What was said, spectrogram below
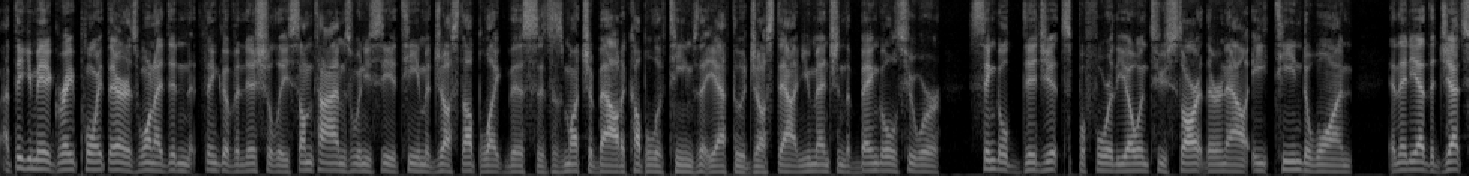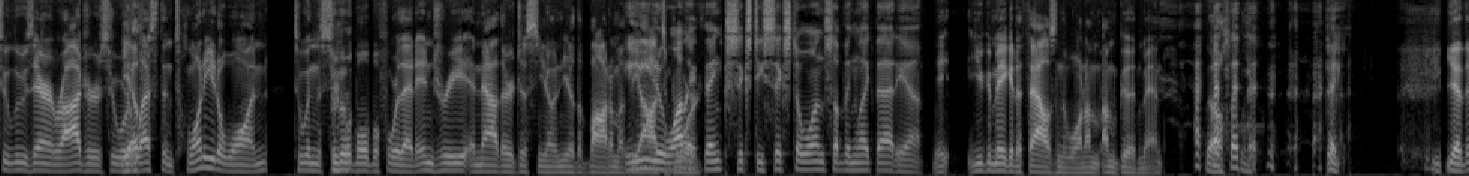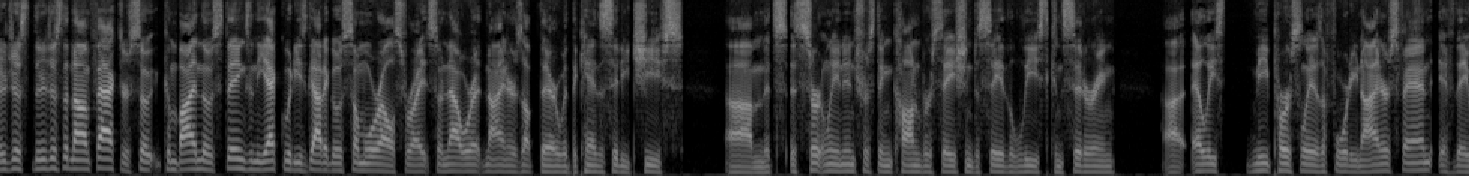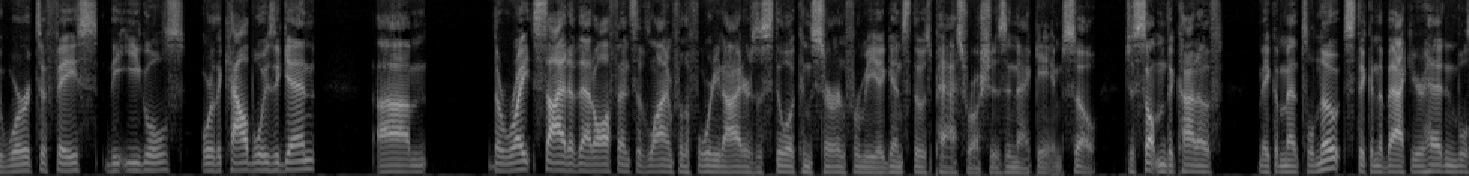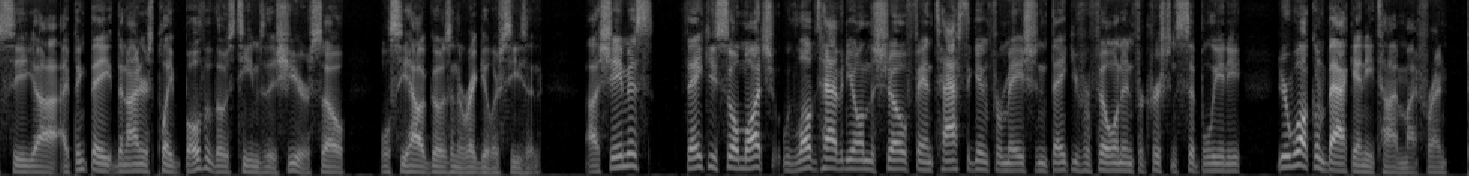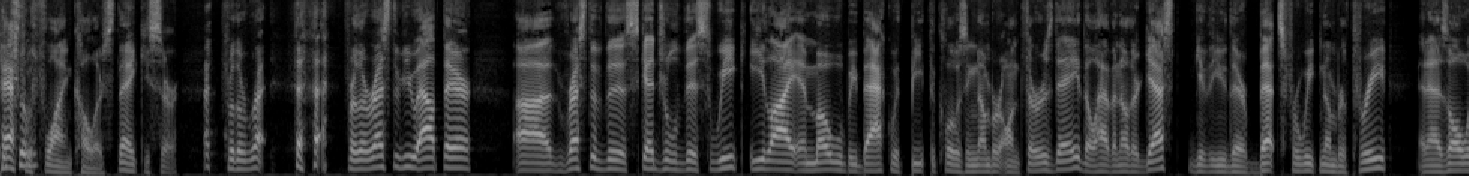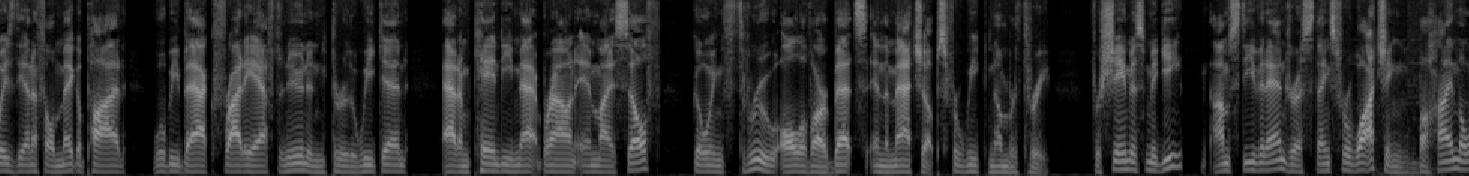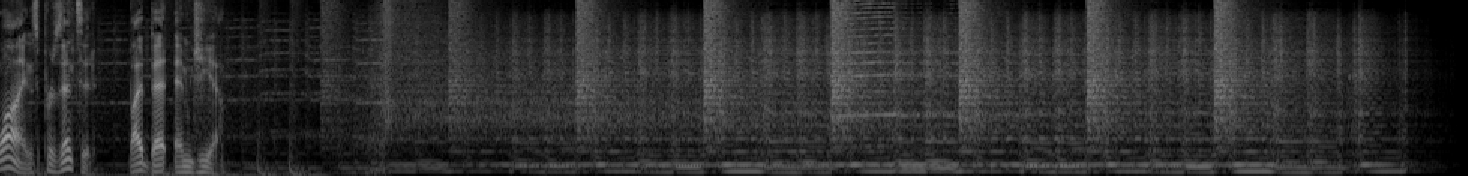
I think you made a great point there. It's one I didn't think of initially. Sometimes when you see a team adjust up like this, it's as much about a couple of teams that you have to adjust down. You mentioned the Bengals, who were single digits before the 0 2 start. They're now 18 to 1. And then you had the Jets, who lose Aaron Rodgers, who were yep. less than 20 to 1 to win the Super mm-hmm. Bowl before that injury, and now they're just you know near the bottom of the odds to one, I think sixty six to one, something like that. Yeah, you can make it a thousand to one. I'm I'm good, man. So, yeah, they're just they're just a non-factor. So combine those things, and the equity's got to go somewhere else, right? So now we're at Niners up there with the Kansas City Chiefs. Um, it's it's certainly an interesting conversation to say the least, considering uh, at least me personally as a 49ers fan, if they were to face the Eagles or the Cowboys again, um, the right side of that offensive line for the 49ers is still a concern for me against those pass rushes in that game. So just something to kind of make a mental note, stick in the back of your head, and we'll see. Uh, I think they the Niners play both of those teams this year, so we'll see how it goes in the regular season. Uh, Seamus, thank you so much. We loved having you on the show. Fantastic information. Thank you for filling in for Christian Cipollini. You're welcome back anytime, my friend. Pass with flying colors. Thank you, sir. for the re- for the rest of you out there, uh, rest of the schedule this week, Eli and Mo will be back with Beat the Closing Number on Thursday. They'll have another guest give you their bets for week number three. And as always, the NFL Megapod will be back Friday afternoon and through the weekend. Adam Candee, Matt Brown, and myself going through all of our bets and the matchups for week number three. For Seamus McGee, I'm Stephen Andress. Thanks for watching Behind the Lines, presented by BetMGM.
